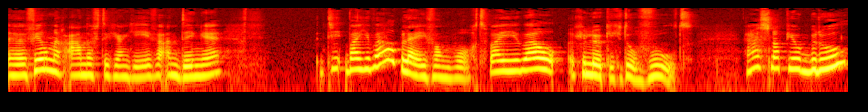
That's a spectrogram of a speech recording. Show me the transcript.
uh, veel meer aandacht te gaan geven aan dingen die, waar je wel blij van wordt. Waar je je wel gelukkig door voelt. snap je wat ik bedoel?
